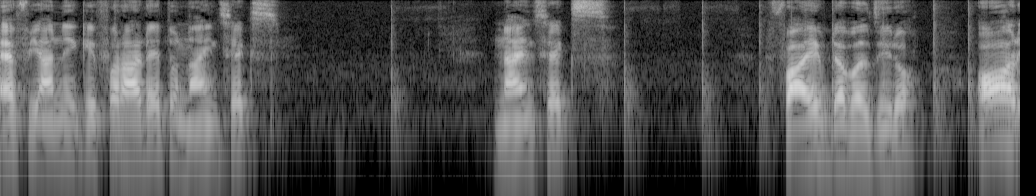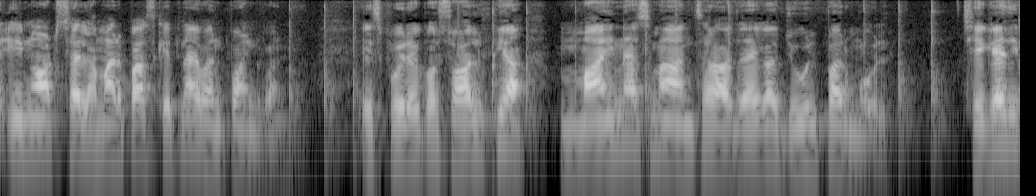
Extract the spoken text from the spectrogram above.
एफ़ यानी कि फराडे तो nine six nine six five double zero और ई नॉट सेल हमारे पास कितना है? वन पॉइंट वन इस पूरे को सॉल्व किया माइनस में आंसर आ जाएगा जूल पर मोल ठीक है जी?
